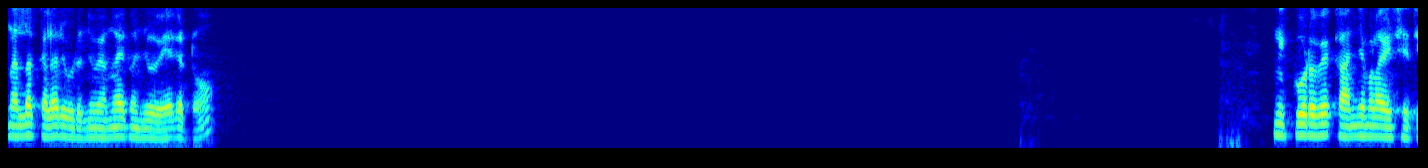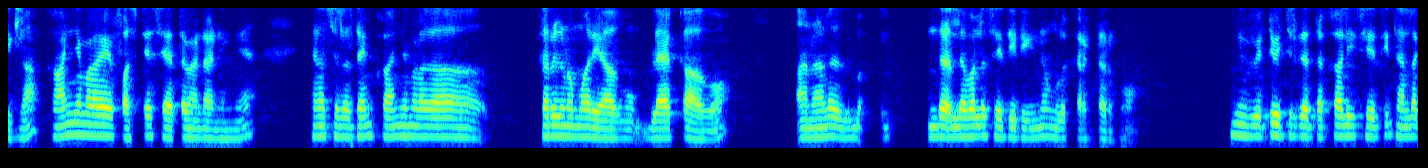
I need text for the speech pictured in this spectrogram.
நல்லா கிளறி விடுங்க. வெங்காயம் கொஞ்சம் வேகட்டும். நீ கூடவே காஞ்ச மிளகாயை சேர்த்திக்கலாம். காஞ்ச மிளகாயை ஃபஸ்ட்டே சேர்த்த வேண்டாம் நீங்கள் ஏன்னா சில டைம் காஞ்ச மிளகா கருகின மாதிரி ஆகும் பிளாக் ஆகும். அதனால் இது இந்த லெவலில் சேர்த்திட்டிங்கன்னா உங்களுக்கு கரெக்டாக இருக்கும். நீ வெட்டி வச்சுருக்க தக்காளி சேர்த்து நல்லா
